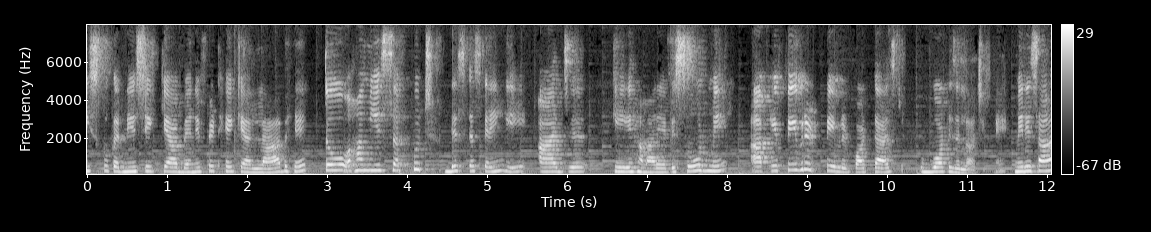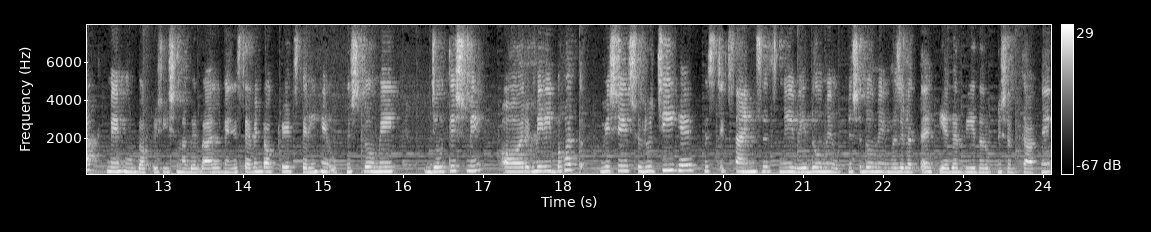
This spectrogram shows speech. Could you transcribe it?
इसको करने से क्या बेनिफिट है, क्या लाभ है? तो हम ये सब कुछ डिस्कस करेंगे आज के हमारे एपिसोड में। आपके favourite favourite podcast what is a logic में? मेरे साथ मैं हूँ डॉक्टर शीशम अग्रवाल मैंने सेवन डॉक्टरेट्स करी हैं उपनिषदों में ज्योतिष में और मेरी बहुत विशेष रुचि है मिस्टिक साइंसेस में, वेदों में उपनिषदों में। मुझे लगता है कि अगर वेद और उपनिषद का आपने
